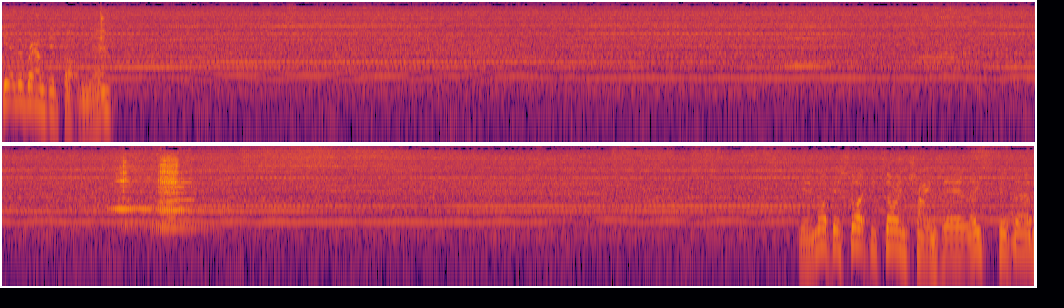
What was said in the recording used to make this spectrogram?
Get the rounded bottom there. Might be a slight design change there at least because um,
